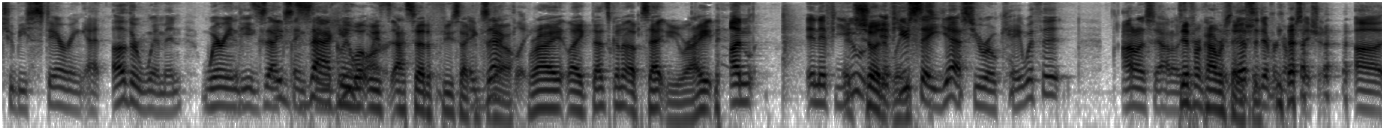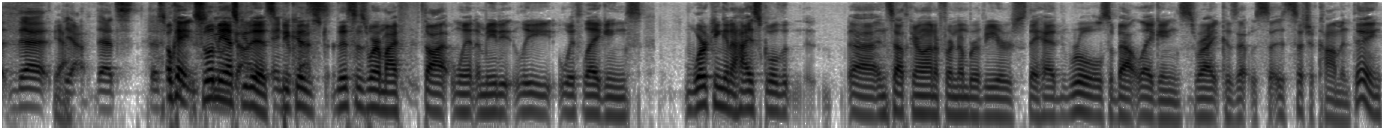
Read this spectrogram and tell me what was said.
to be staring at other women wearing the exact same thing? exactly what we i said a few seconds ago. Exactly. ago right like that's gonna upset you right Un- and if you should, if you say yes, you're okay with it. Honestly, I don't. Different conversation. That's a different conversation. uh, that yeah. Yeah. that's that's Okay, so let me ask you this because this is where my thought went immediately with leggings. Working in a high school that, uh, in South Carolina for a number of years, they had rules about leggings, right? Because that was it's such a common thing,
